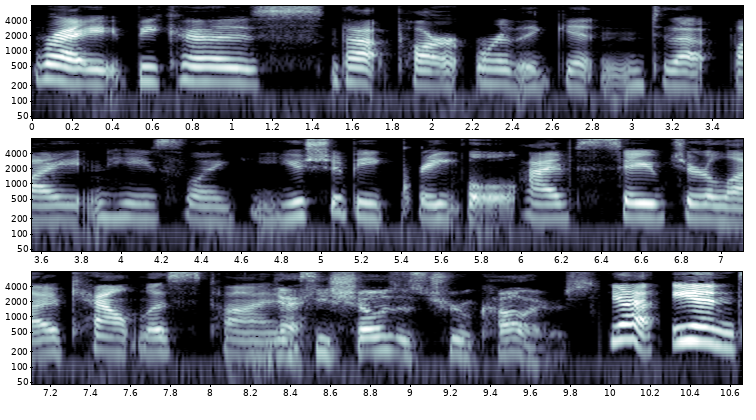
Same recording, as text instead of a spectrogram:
Right, because that part where they get into that fight and he's like, You should be grateful. I've saved your life countless times. Yeah, he shows his true colors. Yeah, and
